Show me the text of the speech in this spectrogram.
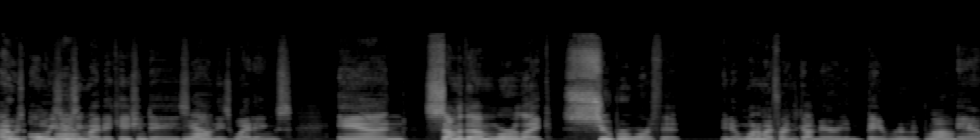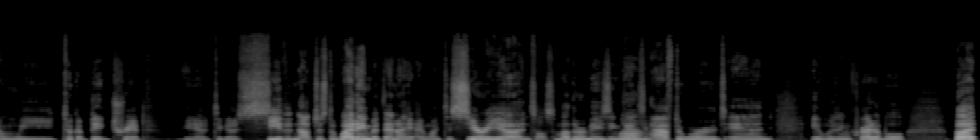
I was always Yeah. using my vacation days Yeah. on these weddings. And some of them were like super worth it. You know, one of my friends got married in Beirut Wow. and we took a big trip, you know, to go see the not just the wedding, but then I, I went to Syria and saw some other amazing things afterwards, and it was incredible. But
